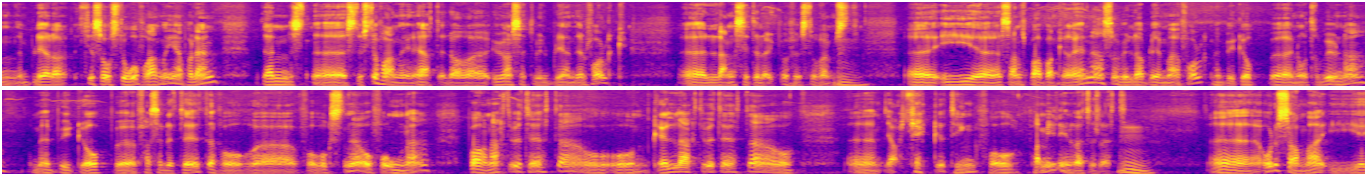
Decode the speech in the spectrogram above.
um, blir det ikke så store forandringer på den. Den uh, største forandringen er at det uh, uansett vil bli en del folk uh, langs etter løypa, først og fremst. Mm. I uh, Sandsbar Bank Arena så vil det bli mer folk. Vi bygger opp noen tribuner. Vi bygger opp fasiliteter for, for, voksne og for unger. Barneaktiviteter og, og grillaktiviteter. og ja, kjekke ting for familien, rett og slett. Mm. Eh, og det samme i,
